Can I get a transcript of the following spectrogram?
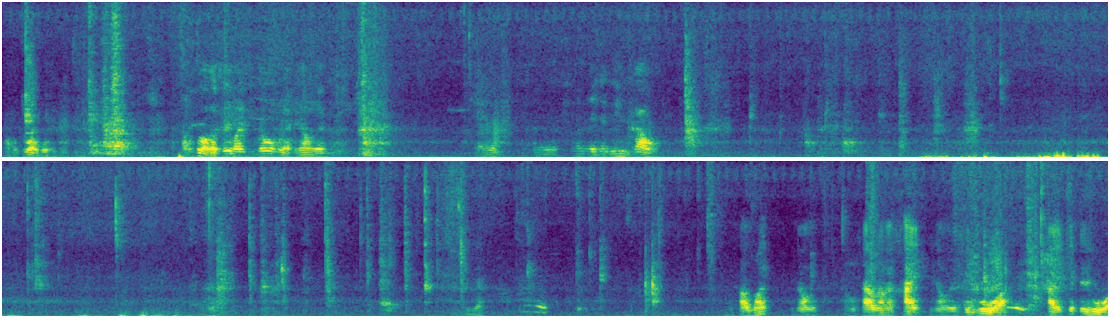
สองตัวผมสองตัวก็ซื้อมาที่โน่นแหละพี่น้องเลยเออมันจะดีเก่าข้าวน้อยพี่น้องางเช้าแล้วก็ไข่พี่น้องเลยเป็นหัว ไข่เก็บเป็นหัว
